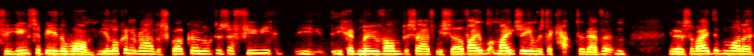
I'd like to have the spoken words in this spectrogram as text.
for you to be the one you're looking around the squad going look there's a few you could, you, you could move on besides myself. I my dream was to captain Everton you know so I didn't want to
